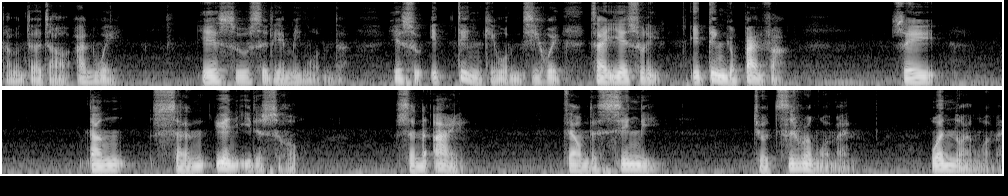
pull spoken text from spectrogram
他们得着安慰。耶稣是怜悯我们的，耶稣一定给我们机会，在耶稣里一定有办法。所以，当神愿意的时候，神的爱在我们的心里就滋润我们，温暖我们。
